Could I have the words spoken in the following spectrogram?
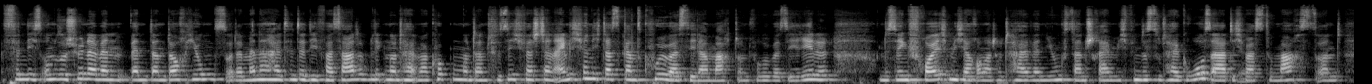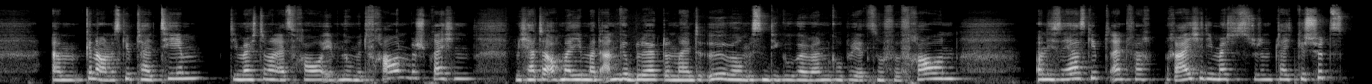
finde ich es umso schöner, wenn, wenn dann doch Jungs oder Männer halt hinter die Fassade blicken und halt mal gucken und dann für sich feststellen, eigentlich finde ich das ganz cool, was sie da macht und worüber sie redet. Und deswegen freue ich mich auch immer total, wenn Jungs dann schreiben, ich finde es total großartig, ja. was du machst. Und ähm, genau, und es gibt halt Themen, die möchte man als Frau eben nur mit Frauen besprechen. Mich hatte auch mal jemand angeblöckt und meinte, öh, warum ist denn die Google Run Gruppe jetzt nur für Frauen? Und ich so, ja, es gibt einfach Bereiche, die möchtest du dann vielleicht geschützt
